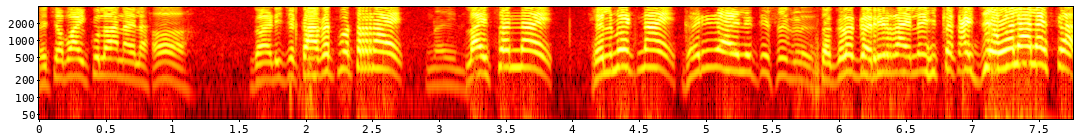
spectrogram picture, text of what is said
ह्याच्या बायकोला आणायला? हा. गाडीचे कागदपत्र नाही. लायसन नाही. हेल्मेट नाही. घरी राहिले ते सगळं. सगळं घरी राहिलं. इथं काय जेवायला आलायस का?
